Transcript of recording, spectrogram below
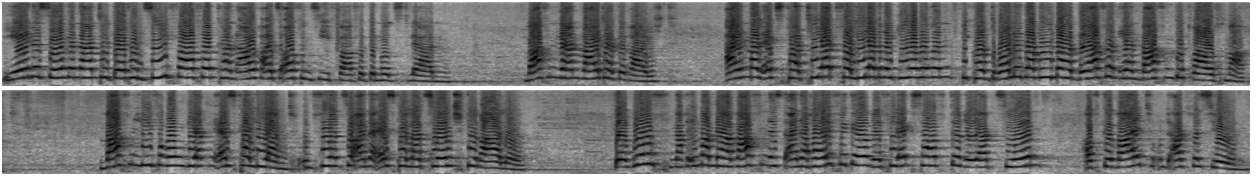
Jede sogenannte Defensivwaffe kann auch als Offensivwaffe genutzt werden. Waffen werden weitergereicht. Einmal exportiert, verlieren Regierungen die Kontrolle darüber, wer von ihren Waffen Gebrauch macht. Waffenlieferungen wirken eskalierend und führen zu einer Eskalationsspirale. Der Ruf nach immer mehr Waffen ist eine häufige, reflexhafte Reaktion auf Gewalt und Aggression.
